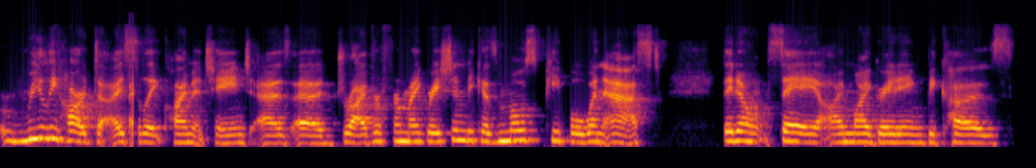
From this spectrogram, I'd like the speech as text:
really hard to isolate climate change as a driver for migration because most people, when asked, they don't say i'm migrating because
